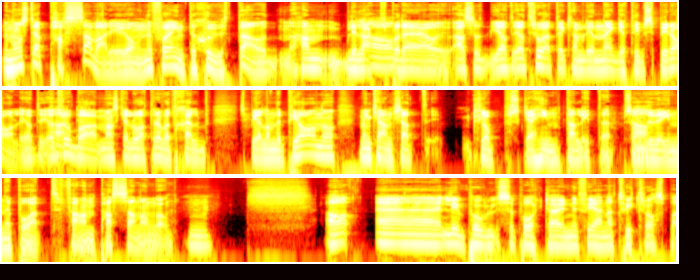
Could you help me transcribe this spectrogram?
nu måste jag passa varje gång, nu får jag inte skjuta och han blir lack Ja. på det. Och, alltså, jag, jag tror att det kan bli en negativ spiral. Jag, jag Ja. tror bara man ska låta det vara ett självspelande piano, men kanske att Klopp ska hinta lite, som Ja. du är inne på, att fan passa någon gång. Ja, eh, Liverpool-supportrar, ni får gärna twittra oss på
